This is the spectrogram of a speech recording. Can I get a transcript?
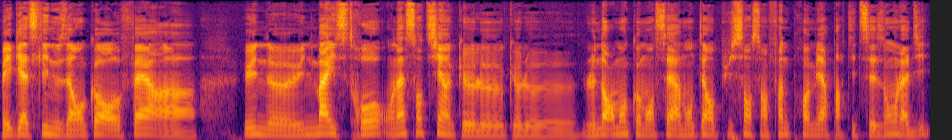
Mais Gasly nous a encore offert un, une, euh, une maestro. On a senti hein, que, le, Normand commençait à monter en puissance en fin de première partie de saison, on l'a dit.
